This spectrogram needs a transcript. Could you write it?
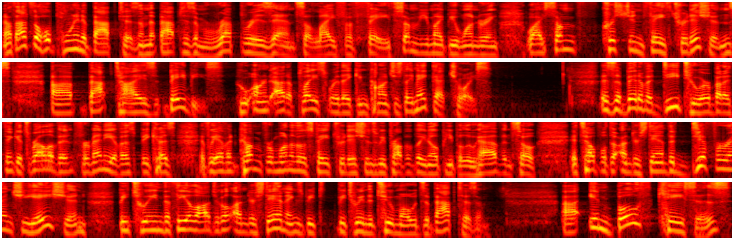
Now, that's the whole point of baptism, that baptism represents a life of faith. Some of you might be wondering why some Christian faith traditions uh, baptize babies who aren't at a place where they can consciously make that choice. This is a bit of a detour, but I think it's relevant for many of us because if we haven't come from one of those faith traditions, we probably know people who have. And so it's helpful to understand the differentiation between the theological understandings be- between the two modes of baptism. Uh, in both cases,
